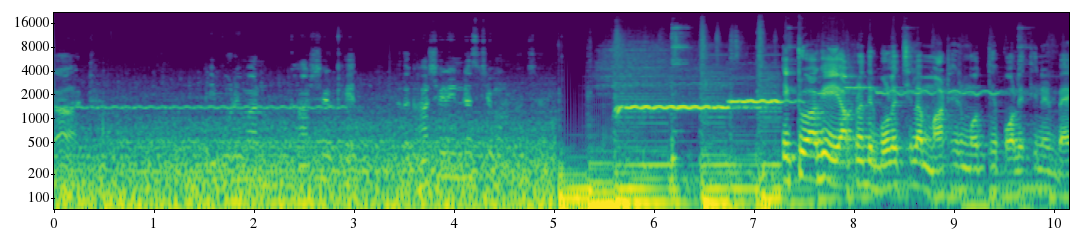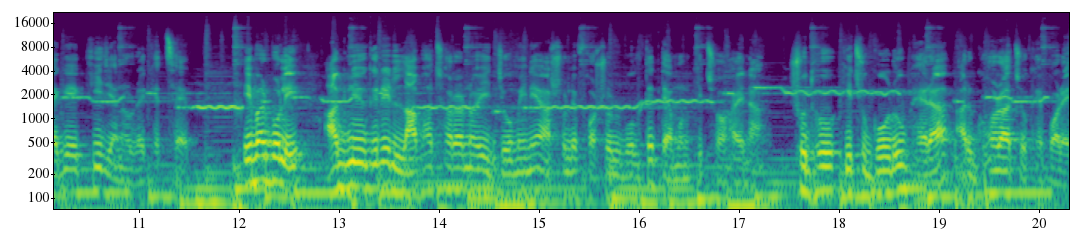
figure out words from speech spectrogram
গড কি পরিমাণ ঘাসের ক্ষেত। ঘাসের ইন্ডাস্ট্রি মনে হচ্ছে। একটু আগেই আপনাদের বলেছিলাম মাঠের মধ্যে পলিথিনের ব্যাগে কি যেন রেখেছে। এবার বলি আগ্নেয়গিরির লাভা ছড়ানো এই জমিনে আসলে ফসল বলতে তেমন কিছু হয় না। শুধু কিছু গরু, ভেড়া আর ঘোড়া চোখে পড়ে।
